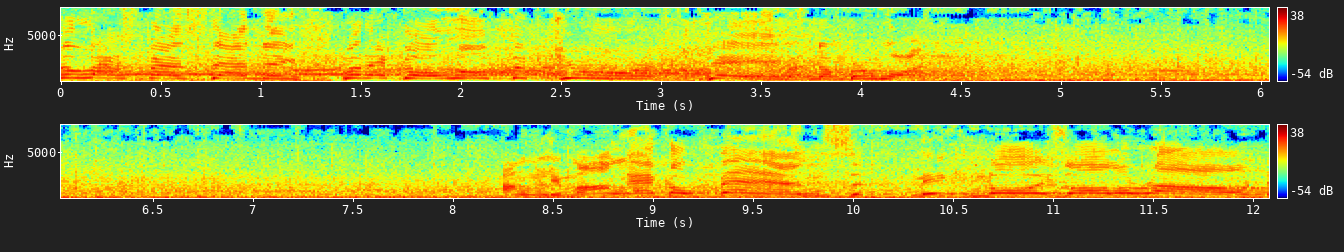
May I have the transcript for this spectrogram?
the last man standing, but Echo will secure game number one. Ang limang Echo fans make noise all around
